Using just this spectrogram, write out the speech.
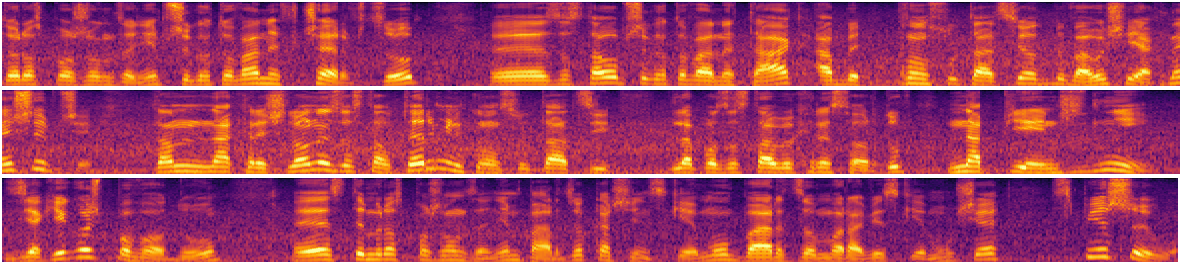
to rozporządzenie przygotowane w czerwcu e, zostało przygotowane tak, aby konsultacje odbywały się jak najszybciej. Tam nakreślony został termin konsultacji dla pozostałych resortów na 5 dni. Z jakiegoś powodu e, z tym rozporządzeniem bardzo Kaczyńskiemu, bardzo Morawieckiemu się spieszyło.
